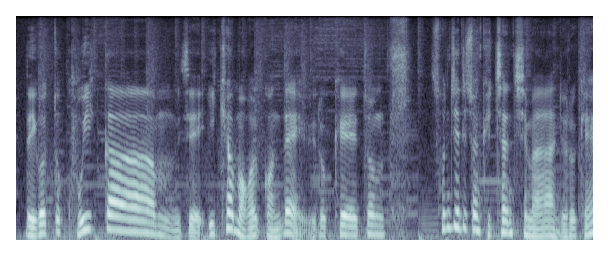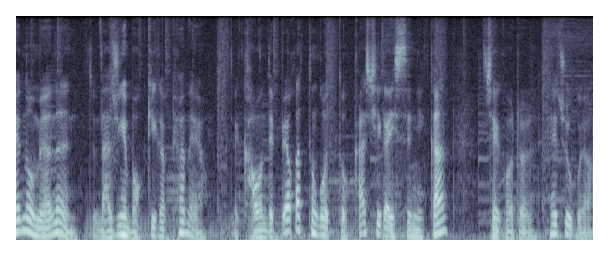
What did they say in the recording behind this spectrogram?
근데 이것도 구이감 이제 익혀 먹을 건데 이렇게 좀 손질이 좀 귀찮지만 이렇게 해놓으면은 좀 나중에 먹기가 편해요. 가운데 뼈 같은 것도 가시가 있으니까 제거를 해주고요.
